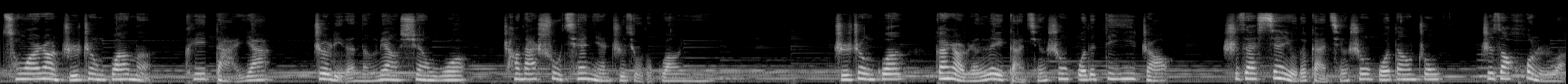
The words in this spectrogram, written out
从而让执政官们可以打压这里的能量漩涡长达数千年之久的光阴。执政官干扰人类感情生活的第一招，是在现有的感情生活当中制造混乱。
